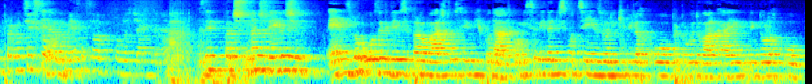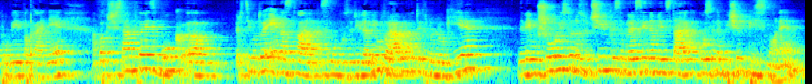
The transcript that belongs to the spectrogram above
informacijsko ja. namestnico oblaščenke. Zdaj pač naš delež je en zelo ozek del, se pravi varstvo osebnih podatkov. Mi seveda nismo cenzori, ki bi lahko prepovedovali, kaj nekdo lahko pove, pa kaj ne. Ampak že sam Facebook, um, recimo to je ena stvar, ki sem upozorila, mi uporabljamo tehnologije, ne vem, v šoli so nas učili, ker sem bila sedem let stara, kako se napiše pismo, ne?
